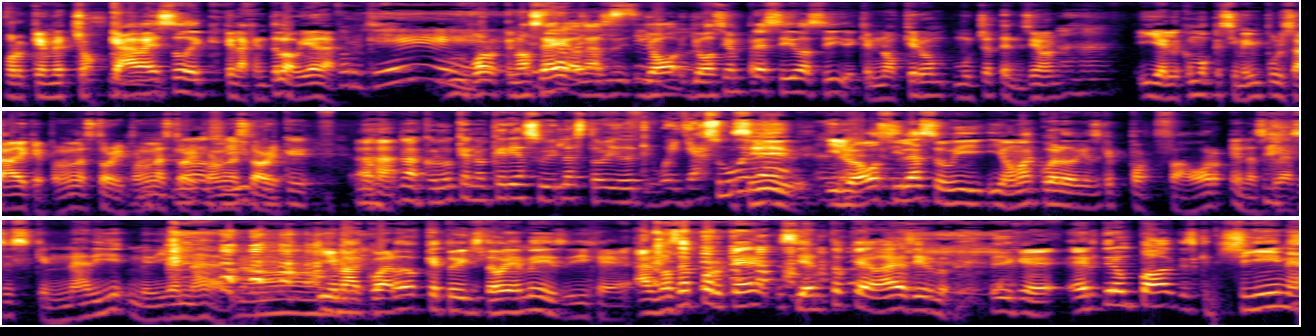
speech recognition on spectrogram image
porque me chocaba eso de que, que la gente lo viera. ¿Por qué? Porque no sé, Está o sea, yo, yo siempre he sido así, de que no quiero mucha atención. Ajá. Y él como que sí me impulsaba de que ponen la story, ponen la story, No, ponen la story. porque no- me acuerdo que no quería subir la story. De que, güey, ya súbela. Sí, y luego sí la subí y yo me acuerdo que es que por favor en las clases que nadie me diga nada. No. Y me acuerdo que tú dijiste, oye, Miss, y dije, ah, no sé por qué siento que va a decirlo. Y dije, él tiene un podcast que china.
